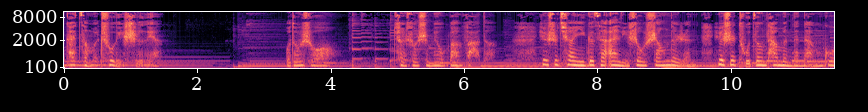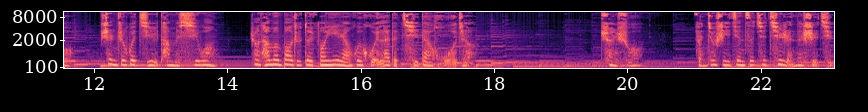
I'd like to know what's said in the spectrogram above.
该怎么处理失恋，我都说，劝说是没有办法的。越是劝一个在爱里受伤的人，越是徒增他们的难过，甚至会给予他们希望。让他们抱着对方依然会回来的期待活着。劝说，本就是一件自欺欺人的事情。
